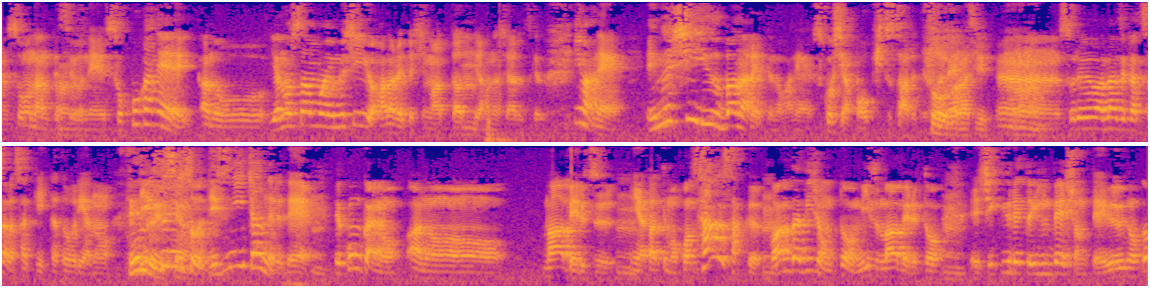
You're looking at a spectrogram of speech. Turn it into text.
うん、そうなんですよね。そこがね、あの、矢野さんも MCU を離れてしまったっていう話あるんですけど、今ね、MCU 離れっていうのがね、少しやっぱ起きつつあるんですよね。そうらしいうん、それはなぜかって言ったらさっき言った通り、あの、全部ディズニー、そう、ディズニーチャンネルで、で、今回の、あのーマーベルズにあたっても、この3作、うん。ワンダービジョンとミズ・マーベルと、えーシークレット・インベーションっていうのが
